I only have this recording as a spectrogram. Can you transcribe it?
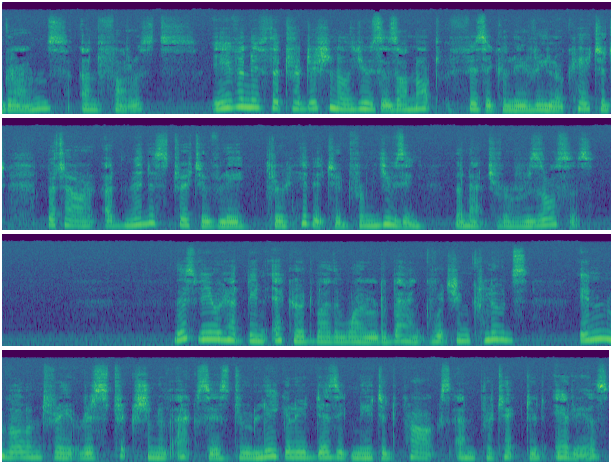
grounds and forests, even if the traditional users are not physically relocated but are administratively prohibited from using the natural resources. This view had been echoed by the World Bank, which includes involuntary restriction of access to legally designated parks and protected areas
